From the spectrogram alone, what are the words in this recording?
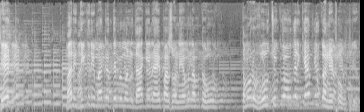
શેઠ, મારી દીકરી માટે તમે મને દાગીને આપ્યા છો ને એમના તો હું તમારું ઋણ ચૂકવ્યા વગર કેમ દુકાન હેઠો ઉતર્યો?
